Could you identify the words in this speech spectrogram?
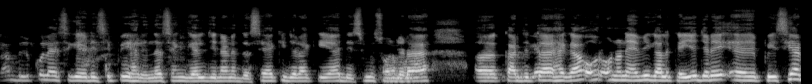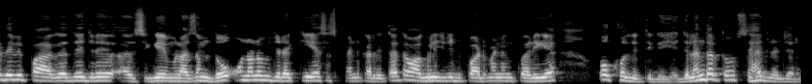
ਤਾਂ ਬਿਲਕੁਲ ਐ ਸੀਗੇ ਏਡੀਸੀਪੀ ਹਰਿੰਦਰ ਸਿੰਘ ਗਿੱਲ ਜਿਨ੍ਹਾਂ ਨੇ ਦੱਸਿਆ ਕਿ ਜਿਹੜਾ ਕੀ ਹੈ ਡਿਸਮਿਸ ਹੁਣ ਜਿਹੜਾ ਹੈ, ਕਰ ਦਿੱਤਾ ਹੈਗਾ। ਔਰ ਉਹਨਾਂ ਨੇ ਇਹ ਵੀ ਗੱਲ ਕਹੀ ਹੈ ਜਿਹੜੇ ਪੀਸੀਆਰ ਦੇ ਵਿਭਾਗ ਦੇ ਜਿਹੜੇ ਸੀਗੇ ਮੁਲਾਜ਼ਮ ਦੋ ਉਹਨਾਂ ਨੂੰ ਵੀ ਜਿਹੜਾ ਕੀ ਹੈ ਸਸਪੈਂਡ ਕਰ ਦਿੱਤਾ। ਤਾਂ ਅਗਲੀ ਜਿਹੜੀ ਡਿਪਾਰਟਮੈਂਟ ਇਨਕੁਆਇਰੀ ਹੈ ਉਹ ਖੋਲ ਦਿੱਤੀ ਗਈ ਹੈ। ਜਲੰਧਰ ਤੋਂ ਸਹਿਜ ਨਜ਼ਰ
